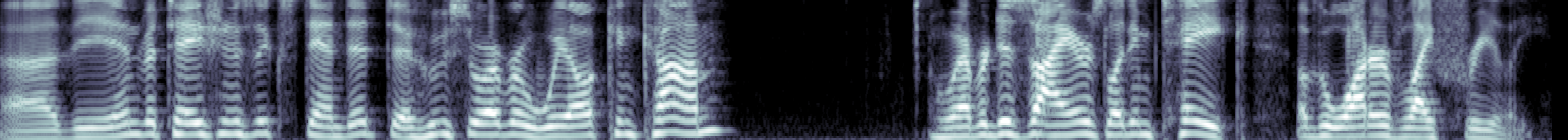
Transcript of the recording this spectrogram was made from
Uh, the invitation is extended to whosoever will can come. Whoever desires, let him take of the water of life freely.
